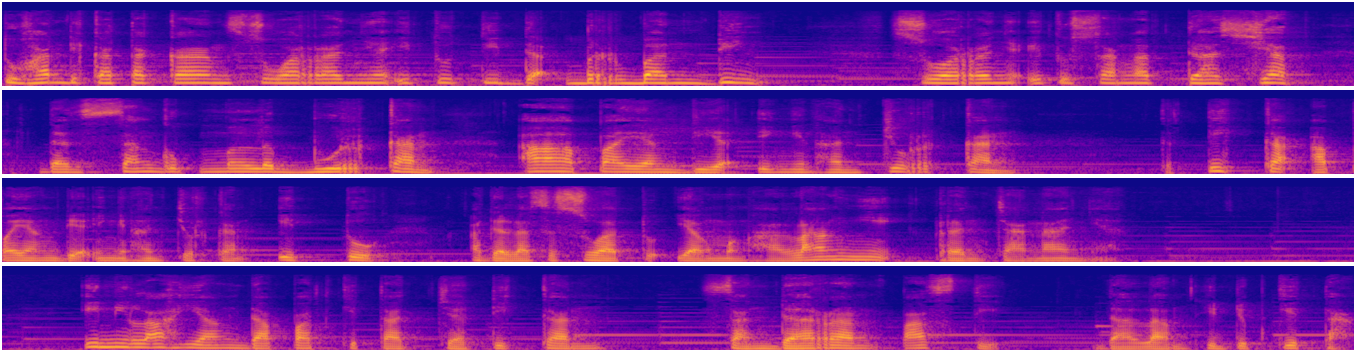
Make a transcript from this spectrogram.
Tuhan dikatakan suaranya itu tidak berbanding Suaranya itu sangat dahsyat dan sanggup meleburkan apa yang dia ingin hancurkan. Ketika apa yang dia ingin hancurkan itu adalah sesuatu yang menghalangi rencananya. Inilah yang dapat kita jadikan sandaran pasti dalam hidup kita,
